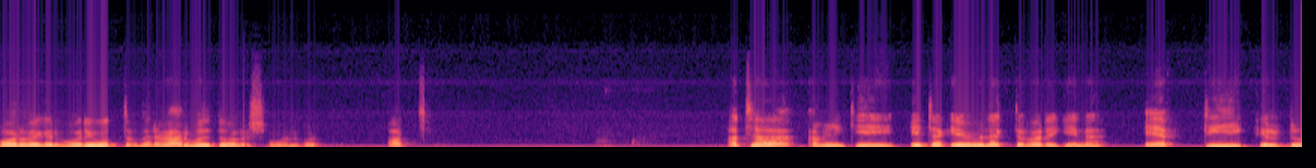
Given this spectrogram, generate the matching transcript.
ভর বেগের পরিবর্তনের হার প্রযুক্ত বলের সমানুপাতিক আচ্ছা। আচ্ছা আমি কি এটাকে এভাবে লিখতে পারি কিনা? F T equal to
